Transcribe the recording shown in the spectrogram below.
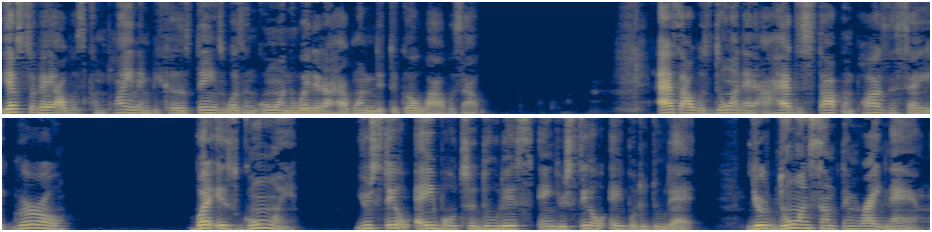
Yesterday I was complaining because things wasn't going the way that I had wanted it to go while I was out. As I was doing that, I had to stop and pause and say, girl, but it's going. You're still able to do this and you're still able to do that. You're doing something right now.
